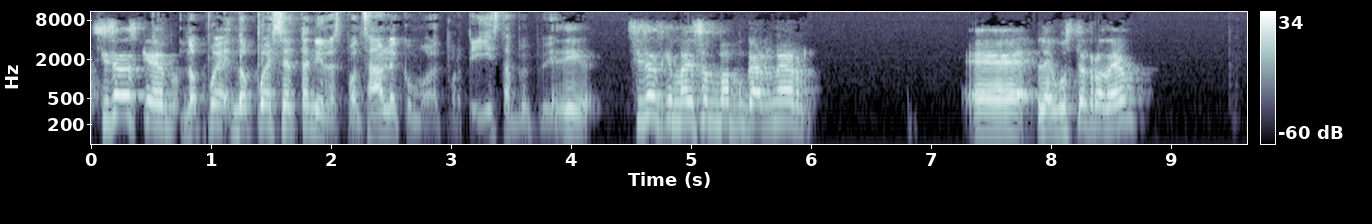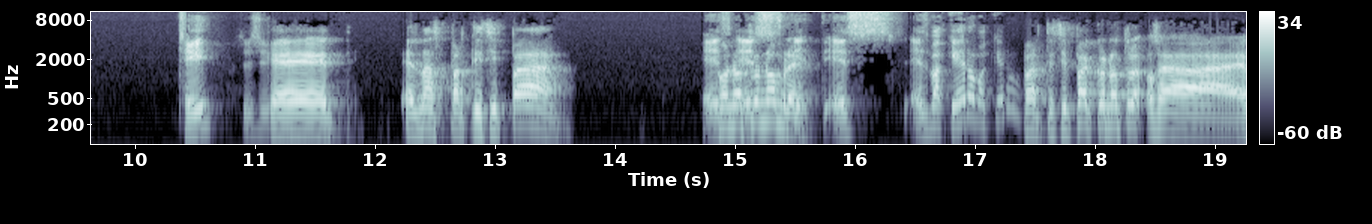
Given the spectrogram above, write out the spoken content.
sí sabes que... No puede, no puede ser tan irresponsable como deportista, Pepe. Digo, sí sabes que Madison Bob Garner eh, le gusta el rodeo. Sí, sí, sí. Que, es más, participa con otro nombre. Es, es vaquero, vaquero. Participa con otro, o sea,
